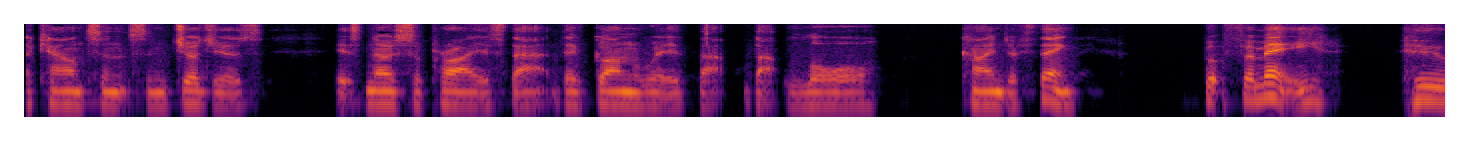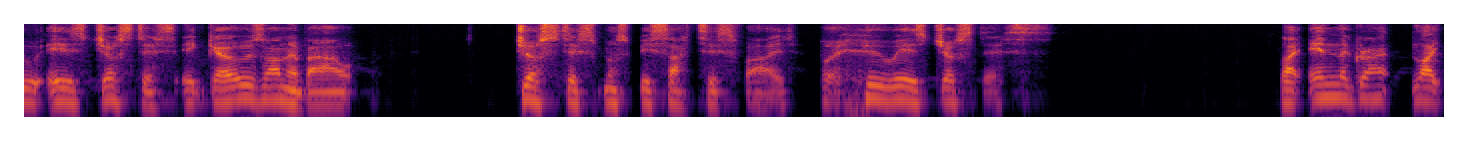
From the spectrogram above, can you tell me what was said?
accountants and judges it's no surprise that they've gone with that that law kind of thing. But for me who is justice? It goes on about justice must be satisfied but who is justice? Like in the like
